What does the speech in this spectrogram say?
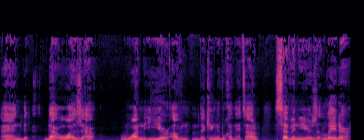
and that was at one year of the king Nebuchadnezzar. Seven years later,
